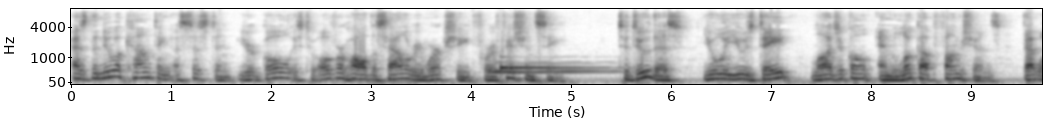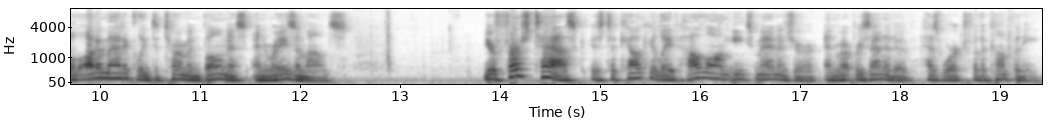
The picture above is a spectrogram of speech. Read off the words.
As the new accounting assistant, your goal is to overhaul the salary worksheet for efficiency. To do this, you will use date, logical, and lookup functions that will automatically determine bonus and raise amounts. Your first task is to calculate how long each manager and representative has worked for the company.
